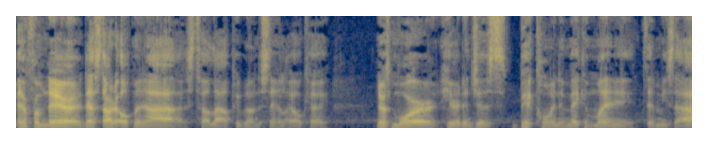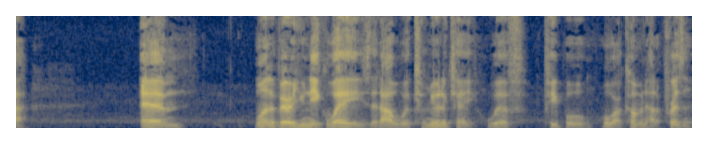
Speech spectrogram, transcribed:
and from there, that started opening eyes to allow people to understand, like, okay, there's more here than just Bitcoin and making money that meets the eye. And one of the very unique ways that I would communicate with people who are coming out of prison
